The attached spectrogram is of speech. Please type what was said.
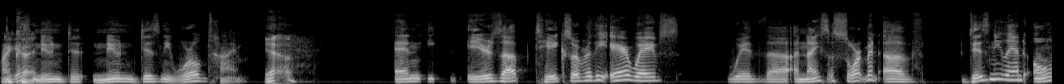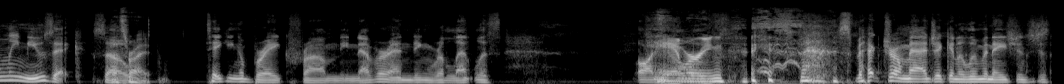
I guess noon Di- noon Disney World time. Yeah. And Ears Up takes over the airwaves with uh, a nice assortment of Disneyland only music. So That's right. Taking a break from the never-ending, relentless Hammering. Spectrum Magic and Illuminations just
